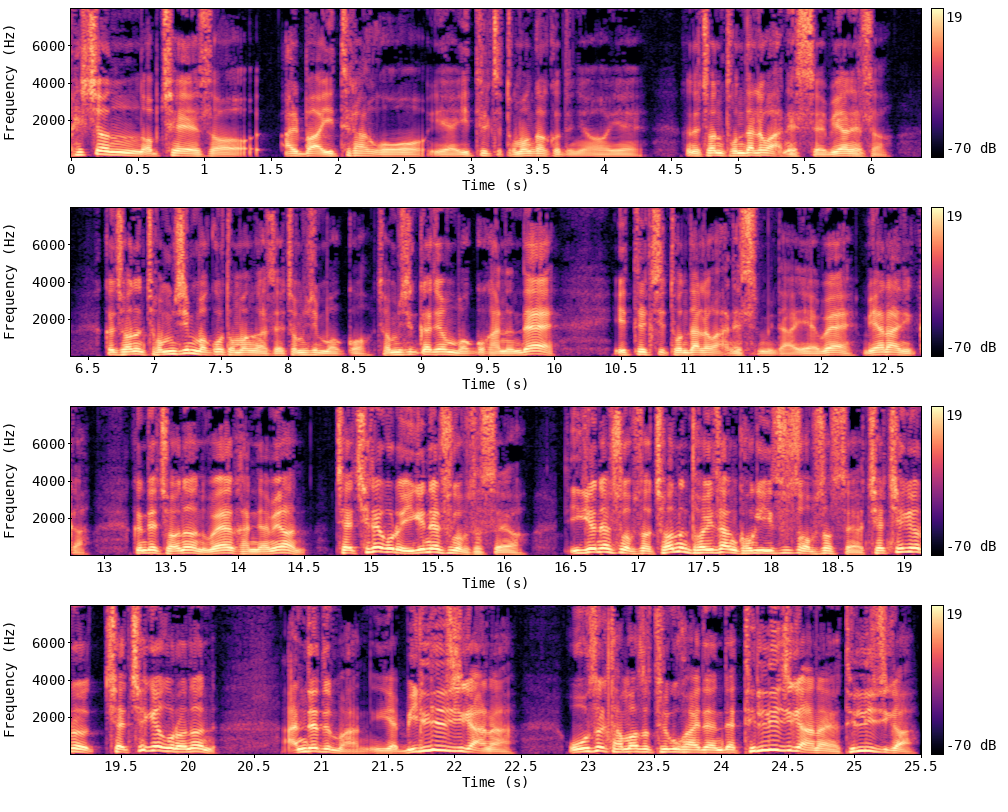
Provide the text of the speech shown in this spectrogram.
패션 업체에서 알바 이틀 하고, 예, 이틀째 도망갔거든요. 예. 근데 저는 돈 달라고 안 했어요. 미안해서. 그래서 저는 점심 먹고 도망갔어요. 점심 먹고. 점심까지만 먹고 갔는데, 이틀치 돈 달라고 안 했습니다. 예, 왜? 미안하니까. 근데 저는 왜 갔냐면, 제 체력으로 이겨낼 수가 없었어요. 이겨낼 수 없어. 저는 더 이상 거기 있을 수 없었어요. 제 체격으로, 제 체격으로는 안 되더만. 이게 밀리지가 않아. 옷을 담아서 들고 가야 되는데, 들리지가 않아요. 들리지가.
